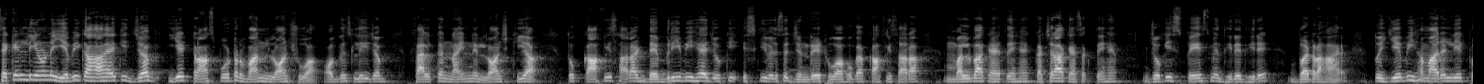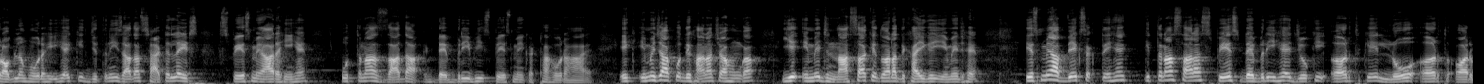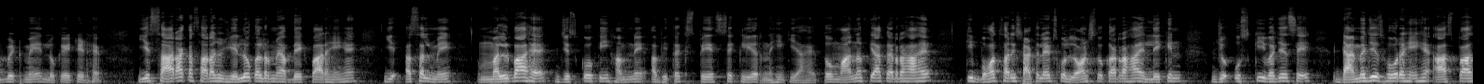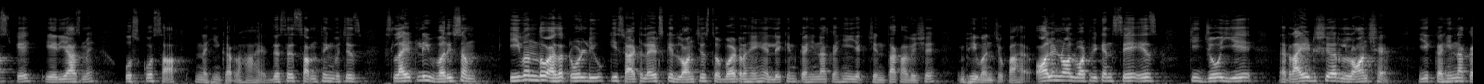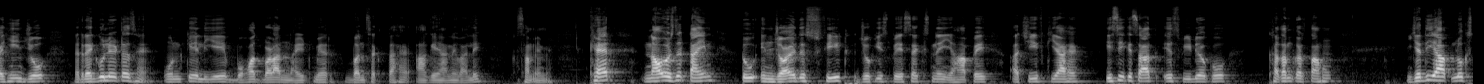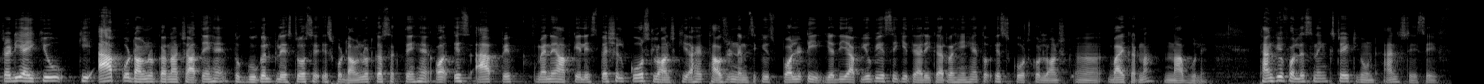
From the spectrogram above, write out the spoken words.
सेकेंडली इन्होंने ये भी कहा है कि जब ये ट्रांसपोर्टर वन लॉन्च हुआ ऑब्वियसली जब फैल्कन नाइन ने लॉन्च किया तो काफ़ी सारा डेबरी भी है जो कि इसकी वजह से जनरेट हुआ होगा। काफ़ी सारा मलबा कहते हैं, कचरा कह सकते हैं, जो कि स्पेस में धीरे धीरे बढ़ रहा है। तो ये भी हमारे लिए एक प्रॉब्लम हो रही है कि जितनी ज़्यादा सैटेलाइट्स स्पेस में आ रही हैं, उतना ज़्यादा डेबरी भी स्पेस में इकट्ठा हो रहा है। एक इमेज आपको दिखाना चाहूँगा। ये इमेज नासा के द्वारा दिखाई गई इमेज है। इसमें आप देख सकते हैं कितना सारा स्पेस डेबरी है जो कि अर्थ के लो अर्थ ऑर्बिट में लोकेटेड है। ये सारा का सारा जो येलो कलर में आप देख पा रहे हैं, ये असल में मलबा है जिसको कि हमने अभी तक स्पेस से क्लियर नहीं किया है। तो मानव क्या कर रहा है? कि बहुत सारी सैटेलाइट्स को लॉन्च तो कर रहा है, लेकिन जो उसकी वजह से डैमेजेस हो रहे हैं आसपास के एरियाज़ में, उसको साफ़ नहीं कर रहा है। This is something which is slightly worrisome even though as I told you कि सैटेलाइट्स के लॉन्चेस तो बढ़ रहे हैं, लेकिन कहीं ना कहीं एक चिंता का विषय भी बन चुका है। All in all what we can say is कि जो ये राइड शेयर लॉन्च है, ये कहीं ना कहीं जो रेगुलेटर्स हैं, उनके लिए बहुत बड़ा नाइटमेयर बन सकता है आगे आने वाले समय में। खैर now is the time to enjoy this feet जो कि स्पेस ने यहाँ पे अचीव किया है। इसी के साथ इस वीडियो को ख़त्म करता हूँ। यदि आप लोग स्टडी आई की ऐप को डाउनलोड करना चाहते हैं तो गूगल प्ले स्टोर से इसको डाउनलोड कर सकते हैं और इस ऐप पे मैंने आपके लिए स्पेशल कोर्स लॉन्च किया है थाउज़ेंड एम पॉलिटी यदि आप यूपीएससी की तैयारी कर रहे हैं तो इस कोर्स को लॉन्च बाय करना ना भूलें। Thank you for listening stay tuned and stay safe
